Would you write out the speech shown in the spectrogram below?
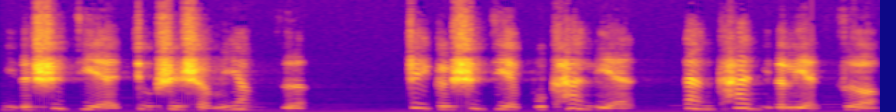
你的世界就是什么样子。这个世界不看脸，但看你的脸色。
